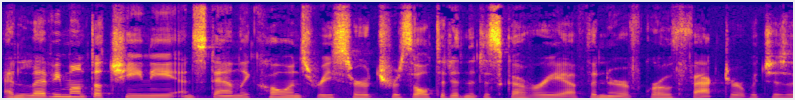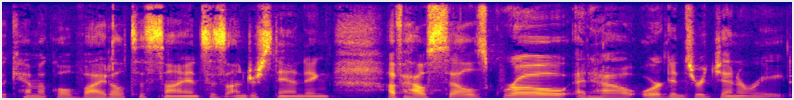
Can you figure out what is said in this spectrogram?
And Levi Montalcini and Stanley Cohen's research resulted in the discovery of the nerve growth factor, which is a chemical vital to science's understanding of how cells grow and how organs regenerate.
